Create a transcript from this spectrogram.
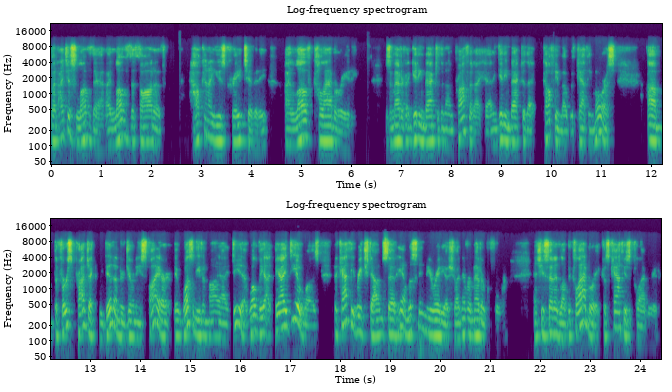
But I just love that. I love the thought of how can I use creativity? I love collaborating. As a matter of fact, getting back to the nonprofit I had and getting back to that coffee mug with Kathy Morris, um, the first project we did under Journey's Fire, it wasn't even my idea. Well, the, the idea was that Kathy reached out and said, Hey, I'm listening to your radio show. I'd never met her before. And she said, I'd love to collaborate because Kathy's a collaborator.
